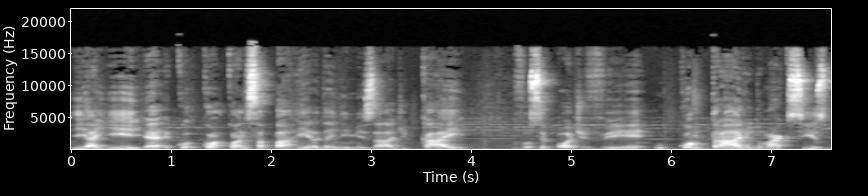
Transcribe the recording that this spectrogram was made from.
E aí, é, quando essa barreira da inimizade cai, você pode ver o contrário do marxismo,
